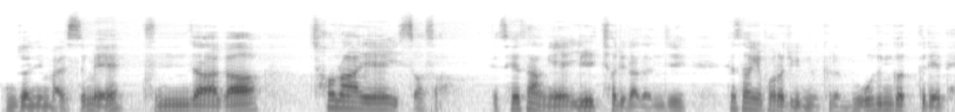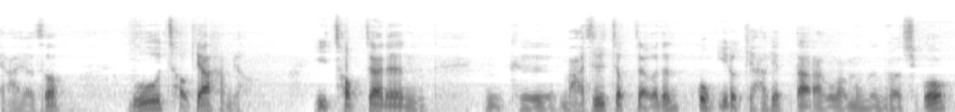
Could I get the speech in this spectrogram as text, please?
공자님 말씀에 군자가 천하에 있어서 그 세상의 일처리라든지 세상에 벌어지고 있는 그런 모든 것들에 대하여서 무적야하며 이 적자는 그 맞을 적자거든 꼭 이렇게 하겠다라고 맞먹는 것이고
